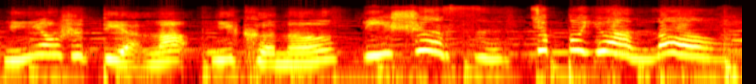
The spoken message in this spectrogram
您要是点了，你可能离社死就不远了。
